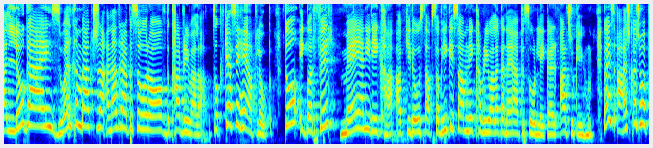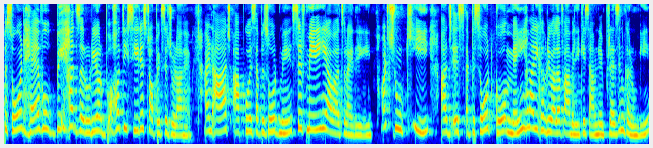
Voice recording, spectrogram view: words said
Hello guys welcome back to another episode of the Khabri Wala तो कैसे हैं आप लोग? तो एक बार फिर मैं, यानी रेखा, आपकी दोस्त आप सभी के सामने खबरी वाला का नया एपिसोड लेकर आ चुकी हूँ। गाइस आज का जो एपिसोड है, वो बेहद ज़रूरी और बहुत ही सीरियस टॉपिक से जुड़ा है। एंड आज आपको इस एपिसोड में सिर्फ़ मेरी ही आवाज़ सुनाई देगी। और चूँकि आज इस एपिसोड को मैं ही हमारी खबरी वाला फैमिली के सामने प्रेजेंट करूँगी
